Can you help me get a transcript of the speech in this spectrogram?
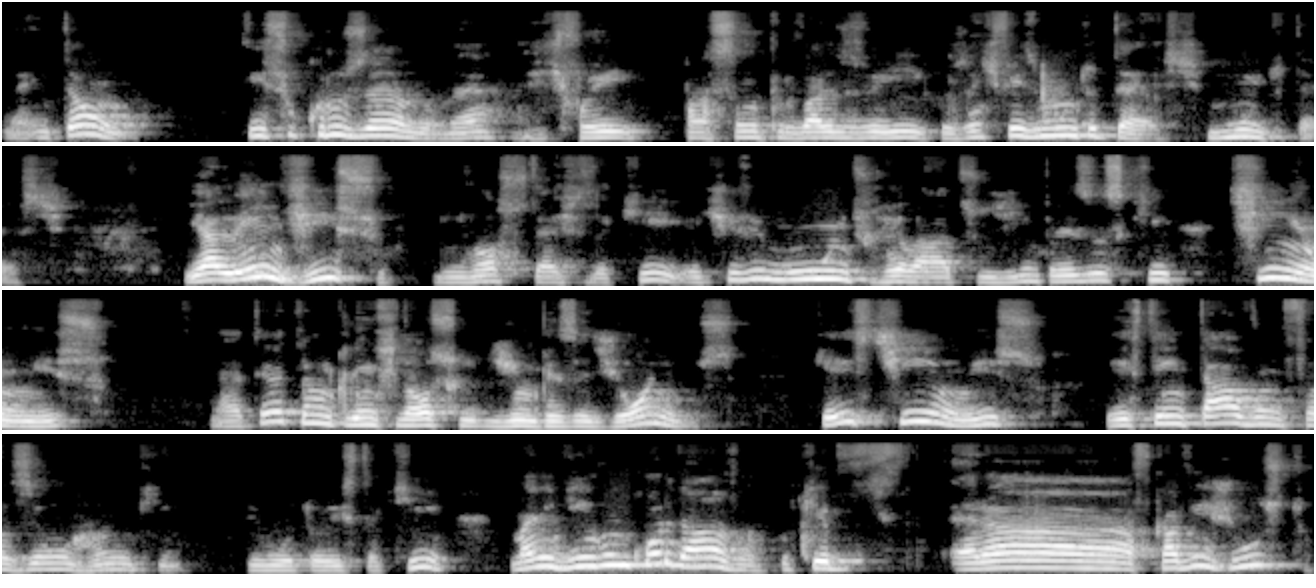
Né? Então, isso cruzando, né? A gente foi passando por vários veículos, a gente fez muito teste, muito teste. E além disso, dos nossos testes aqui, eu tive muitos relatos de empresas que tinham isso. Né? Até até um cliente nosso de empresa de ônibus, que eles tinham isso, eles tentavam fazer um ranking de motorista aqui, mas ninguém concordava, porque era ficava injusto.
